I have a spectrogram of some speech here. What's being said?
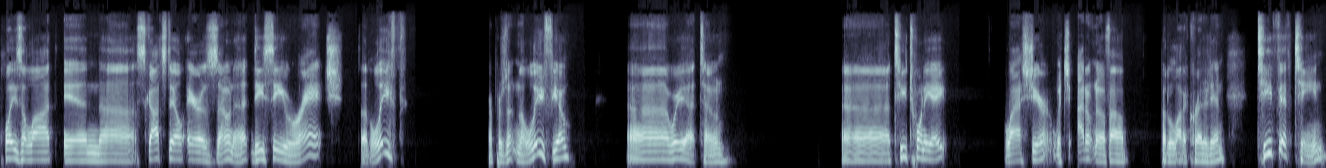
plays a lot in uh, Scottsdale, Arizona, DC Ranch, the Leaf, representing the Leaf, yo. Uh, where you at, Tone? Uh, T28 last year, which I don't know if I'll put a lot of credit in. T15,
